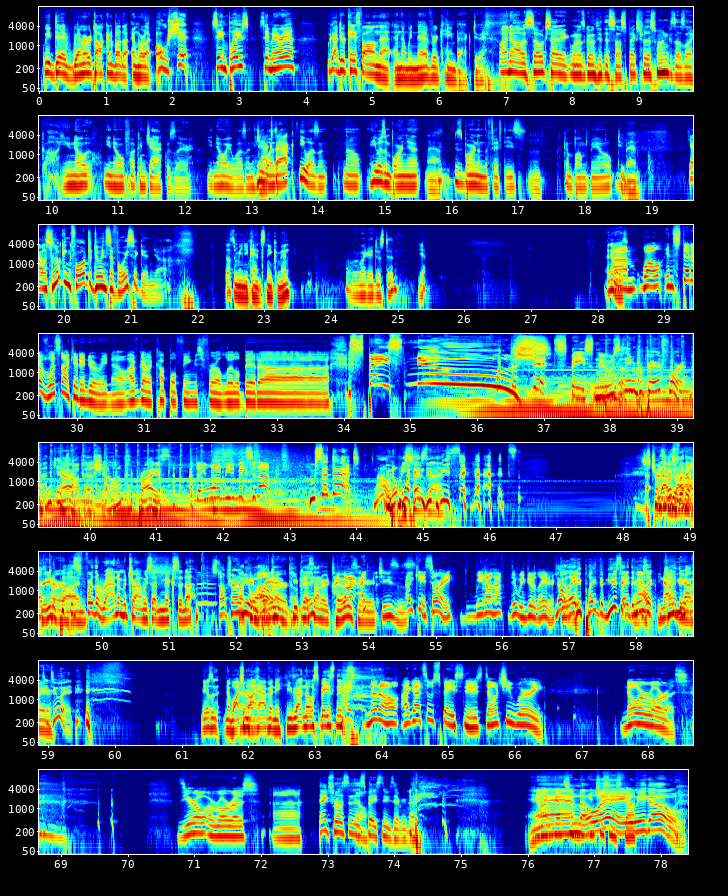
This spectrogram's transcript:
We did. I remember talking about that, and we're like, "Oh shit, same place, same area. We got to do a case file on that." And then we never came back to it. I know. I was so excited when I was going through the suspects for this one because I was like, "Oh, you know, you know, fucking Jack was there. You know, he wasn't. He Jack's was back? He wasn't. No, he wasn't born yet. No. He was born in the fifties. Hmm. Fucking bums me out. Too bad. Yeah, I was looking forward to doing the voice again. Yeah, Doesn't mean you can't sneak him in. like I just did. Yeah. Anyways, Um, well, instead of let's not get into it right now. I've got a couple things for a little bit uh space news. what the shit? Space news. I wasn't even prepared for it, man. You can't Yeah. drop that shit on him. Surprise. I thought you wanted me to mix it up. Who said that? No, nobody when says did that. we say that? Just trying That to was be for a the wild agreed card. upon. Just for the randomatron, we said mix it up. Stop trying to be a Fucking wild Brandon card. keeping okay? us on our I toes thought- I here. th- Jesus. Okay, sorry. We don't have to do. We can do it later. No, late. we played the music. Played the now. music. You Now can't you do it have to do it. He doesn't. No, watch him not have any. He's got no space news. I, no, no. I got some space news. Don't you worry. No auroras. Zero auroras. Uh, Thanks for listening to No. Space News, everybody. and I've got some interesting away we go.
